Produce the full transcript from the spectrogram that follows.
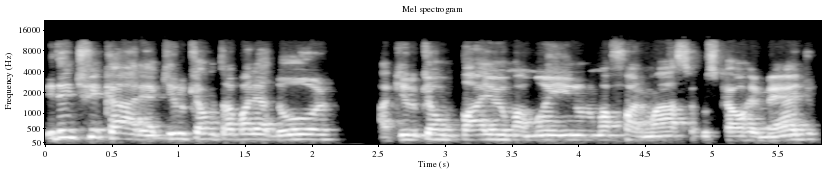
identificarem aquilo que é um trabalhador, aquilo que é um pai ou uma mãe indo numa farmácia buscar o remédio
